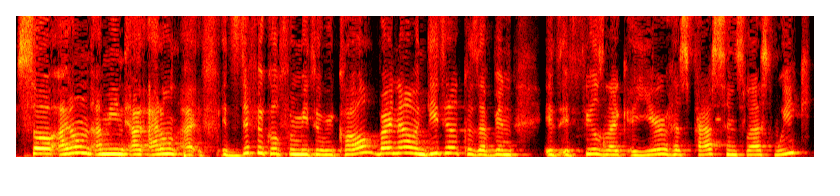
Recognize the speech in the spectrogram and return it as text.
so I don't, I mean, I, I don't, I, it's difficult for me to recall right now in detail because I've been, it, it feels like a year has passed since last week.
